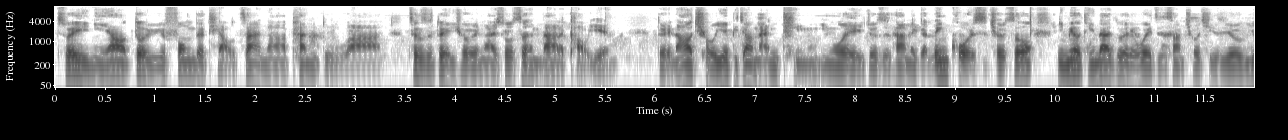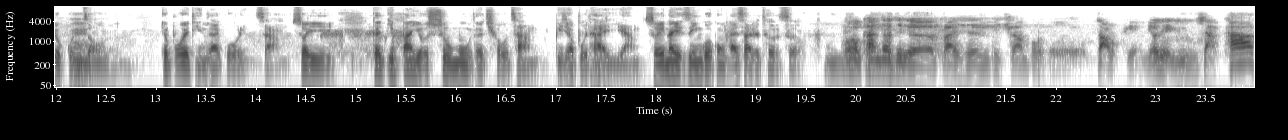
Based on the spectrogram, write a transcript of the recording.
所以你要对于风的挑战啊、判读啊，这个是对于球员来说是很大的考验。对，然后球也比较难停，因为就是他那个 link course 球时候，你没有停在对的位置上，球其实就又滚走了。就不会停在果岭上，所以跟一般有树木的球场比较不太一样，所以那也是英国公开赛的特色。嗯，我有看到这个 Bryson DeChambeau 的照片，有点印象，他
